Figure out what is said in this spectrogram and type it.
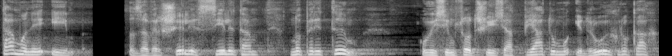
Там вони і завершили, сіли там, але перед тим, у 865 і других роках,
